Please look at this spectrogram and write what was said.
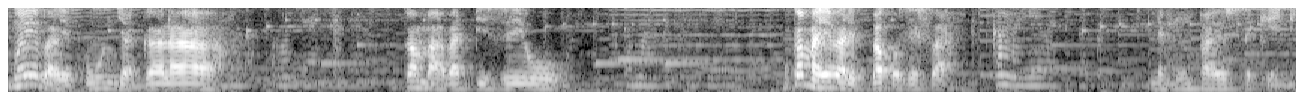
mwebale kunjagala mukama abaddizeewo. Mukama yebale bakozesa. Ne mumpayo second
